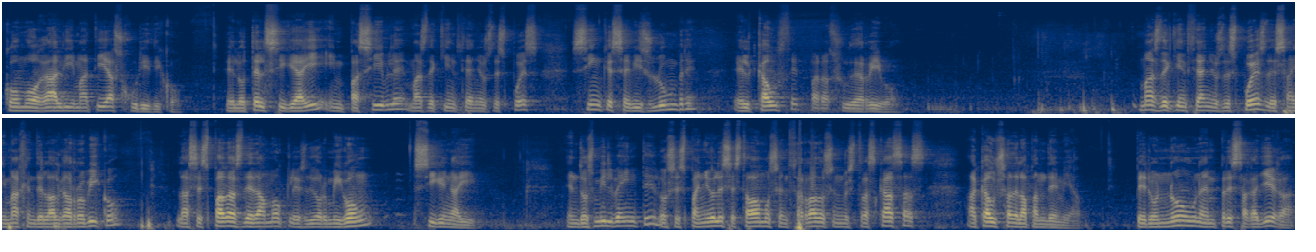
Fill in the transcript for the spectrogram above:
como galimatías jurídico. El hotel sigue ahí, impasible, más de 15 años después, sin que se vislumbre el cauce para su derribo. Más de 15 años después de esa imagen del Algarrobico, las espadas de Damocles de hormigón siguen ahí. En 2020 los españoles estábamos encerrados en nuestras casas a causa de la pandemia, pero no una empresa gallega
